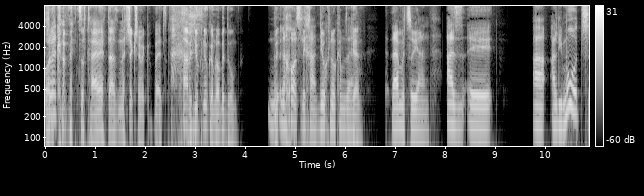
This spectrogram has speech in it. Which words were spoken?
או לכווץ אותה, את הנשק שמכווץ. אה, בדיוק נוקם, לא בדום. נכון, סליחה, דיוק נוקם זה היה. כן. זה היה מצוין. אז אה, האלימות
